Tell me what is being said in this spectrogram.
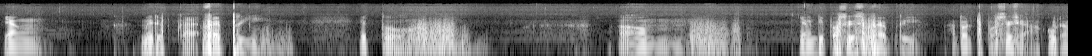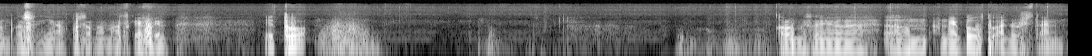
yang mirip kayak Febri itu um, yang di posisi Febri atau di posisi aku dalam kasusnya aku sama Mas Kevin itu kalau misalnya um, unable to understand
